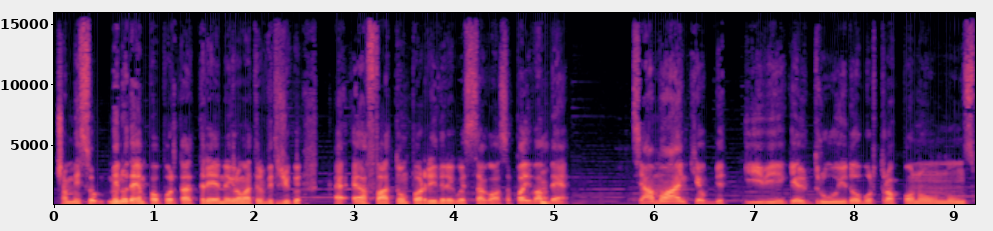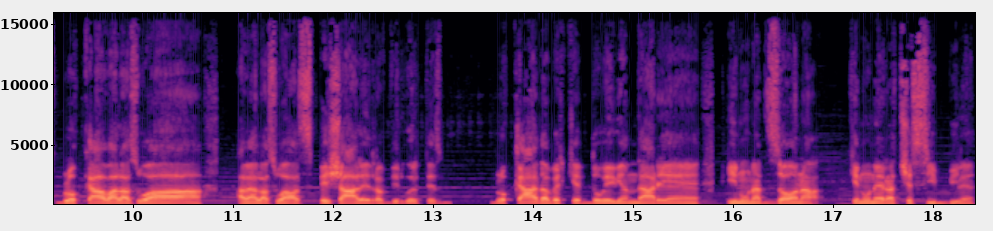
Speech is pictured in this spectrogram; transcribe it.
Ci ha messo meno tempo a portare 3 necromanti al 25 e, e ha fatto un po' ridere questa cosa. Poi vabbè, siamo anche obiettivi che il druido purtroppo non, non sbloccava la sua aveva la sua speciale tra virgolette sbloccata perché dovevi andare in una zona che non era accessibile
